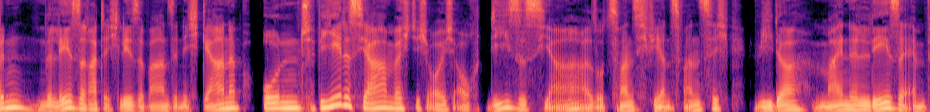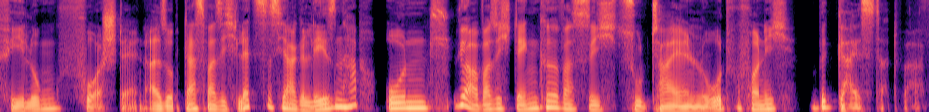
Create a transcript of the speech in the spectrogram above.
bin eine Leseratte, ich lese wahnsinnig gerne. Und wie jedes Jahr möchte ich euch auch dieses Jahr, also 2024, wieder meine Leseempfehlung vorstellen. Also das, was ich letztes Jahr gelesen habe und ja, was ich denke, was sich zu teilen lohnt, wovon ich begeistert war.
